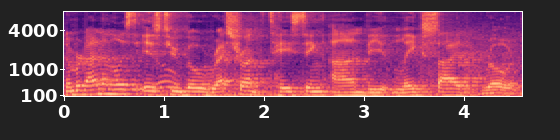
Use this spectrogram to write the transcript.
Number nine on the list is to go restaurant tasting on the Lakeside Road.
